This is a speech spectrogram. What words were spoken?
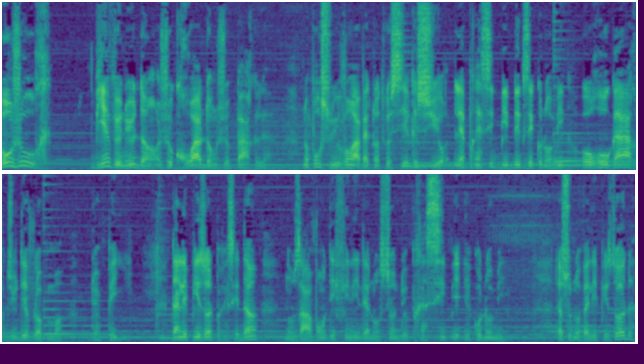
Bonjour, bienvenue dans Je crois donc je parle. Nous poursuivons avec notre série sur les principes bibliques économiques au regard du développement d'un pays. Dans l'épisode précédent, nous avons défini les notions de principe et économie. Dans ce nouvel épisode,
